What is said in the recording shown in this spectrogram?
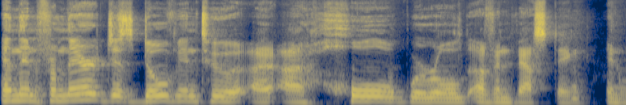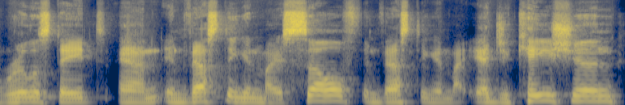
And then from there, just dove into a, a, whole world of investing in real estate and investing in myself, investing in my education,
